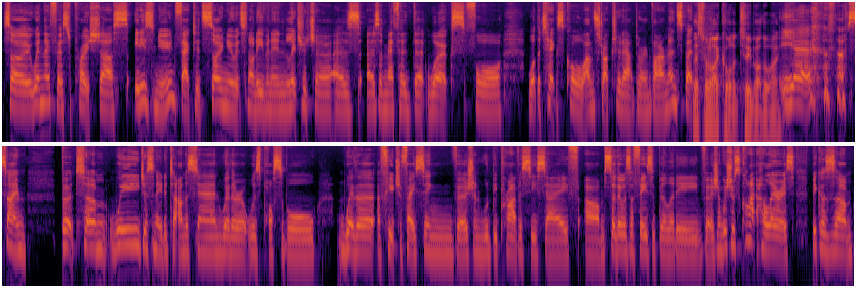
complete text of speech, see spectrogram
So when they first approached us, it is new. In fact, it's so new it's not even in literature as as a method that works for what the techs call unstructured outdoor environments. But That's what I call it too, by the way. Yeah, same. But um, we just needed to understand whether it was possible, whether a future facing version would be privacy safe. Um, so there was a feasibility version, which was quite hilarious because um,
